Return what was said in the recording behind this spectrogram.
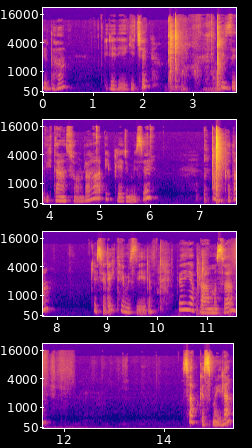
bir daha ileriye geçip izledikten sonra iplerimizi arkadan keserek temizleyelim. Ve yaprağımızı sap kısmıyla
